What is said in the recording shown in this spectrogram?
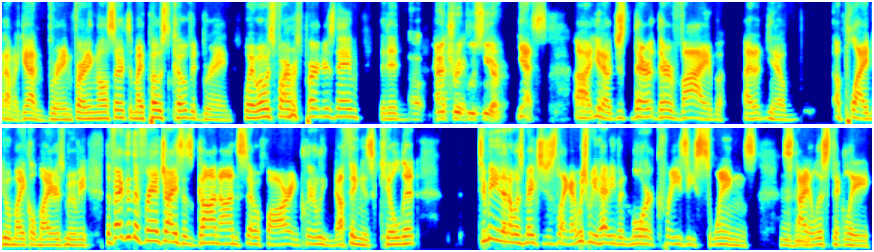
oh my god, I'm brain farting all sorts of my post-COVID brain. Wait, what was Farmer's Partner's name? They did oh, Patrick Lussier. yes. Uh, you know, just their their vibe. I don't, you know, applied to a Michael Myers movie. The fact that the franchise has gone on so far and clearly nothing has killed it. To me, that almost makes you just like I wish we'd had even more crazy swings Mhm. stylistically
